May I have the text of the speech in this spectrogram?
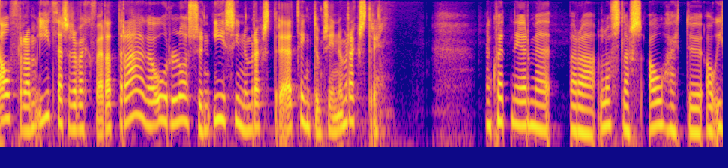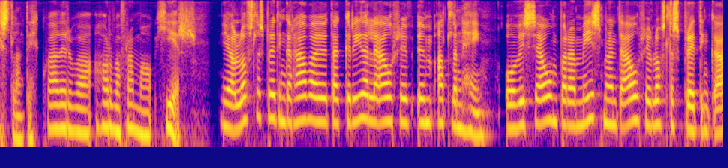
áfram í þessari vekkferð að draga úr losun í sínum rekstri eða tengdum sínum rekstri. En hvernig er með bara lofslags áhættu á Íslandi? Hvað eru að horfa fram á hér? Já, lofslagsbreytingar hafa auðvitað gríðarlega áhrif um allan heim og við sjáum bara mismunandi áhrif lofslagsbreytinga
